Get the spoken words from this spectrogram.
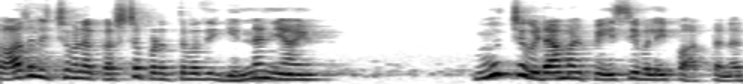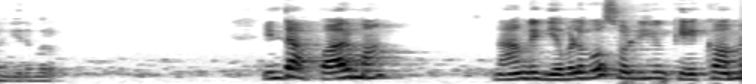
காதலிச்சவனை கஷ்டப்படுத்துவது என்ன நியாயம்? மூச்சு விடாமல் பேசியவளை பார்த்தனர் இருவரும். இந்தா பாருமா நாங்க எவ்வளவோ சொல்லியும் கேட்காம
